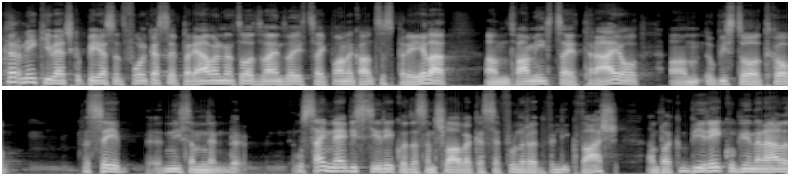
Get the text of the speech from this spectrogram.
Kar nekaj več kot 50 folka se je prijavilo na to, 22 se je pa na koncu sprejela, um, dva meseca je trajal, um, v bistvu tako, sej, nisem, ne, vsaj ne bi si rekel, da sem človek, ki se fulrad veliko vaš, ampak bi rekel generalno,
